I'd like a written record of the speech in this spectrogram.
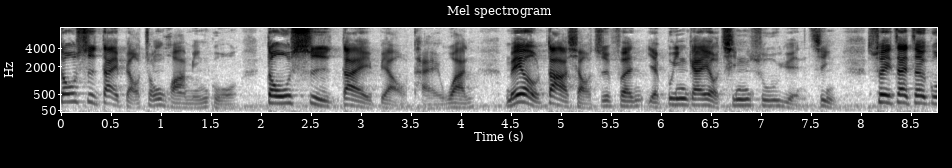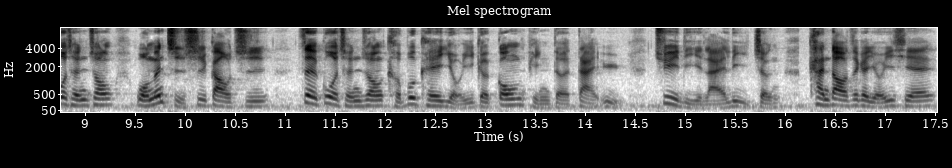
都是代表中华民国，都是代表台湾，没有大小之分，也不应该有亲疏远近。所以在这个过程中，我们只是告知，这过程中可不可以有一个公平的待遇？据理来力争，看到这个有一些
